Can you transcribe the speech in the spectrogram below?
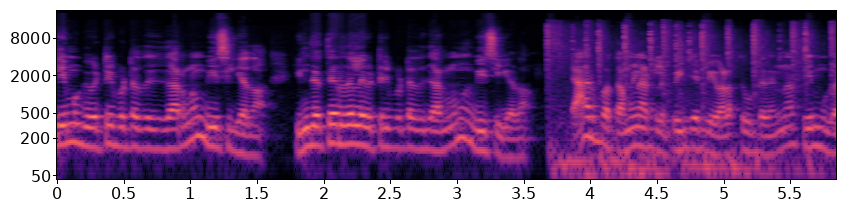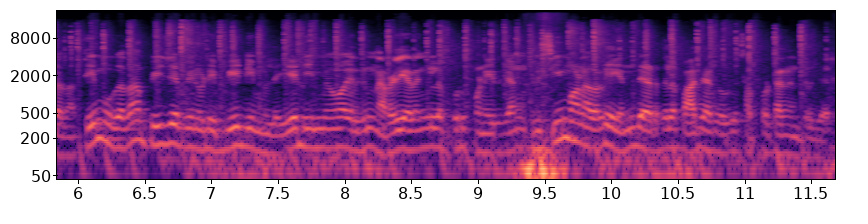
திமுக வெற்றி பெற்றதுக்கு காரணம் விசிக தான். இந்த தேர்தலில் வெற்றி பெற்றதுக்கு காரணமும் விசிக தான். யார் இப்போ தமிழ்நாட்டில் பிஜேபி வளர்த்து விட்டதுன்னா திமுக தான். திமுக தான் பிஜேபியினுடைய பிடிஎம் இல்லை ஏடிஎம்ஓ இருக்குன்னு நிறைய இடங்களில் ப்ரூவ் பண்ணியிருக்காங்க. திரு சீமான் அவர்கள் எந்த இடத்துல பாஜகவுக்கு சப்போர்ட்டாக நின்றுருக்காரு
